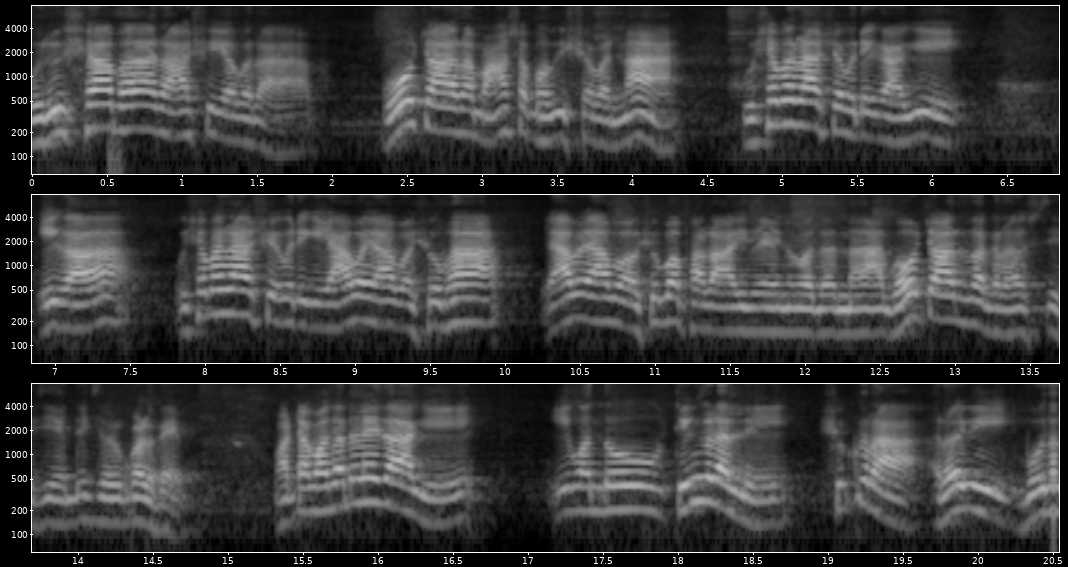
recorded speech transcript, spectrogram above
ವೃಷಭ ರಾಶಿಯವರ ಗೋಚಾರ ಮಾಸ ಭವಿಷ್ಯವನ್ನು ವೃಷಭ ರಾಶಿಯವರಿಗಾಗಿ ಈಗ ವೃಷಭ ರಾಶಿಯವರಿಗೆ ಯಾವ ಯಾವ ಶುಭ ಯಾವ ಯಾವ ಅಶುಭ ಫಲ ಇದೆ ಎನ್ನುವುದನ್ನು ಗೋಚಾರದ ಗ್ರಹಸ್ಥಿತಿಯಲ್ಲಿ ತಿಳ್ಕೊಳ್ಬೇಕು. ಮೊಟ್ಟ ಮೊದಲನೇದಾಗಿ ಈ ಒಂದು ತಿಂಗಳಲ್ಲಿ ಶುಕ್ರ, ರವಿ, ಬುಧ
